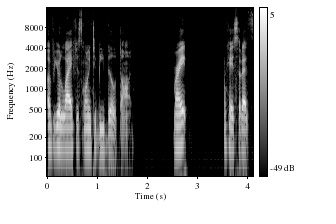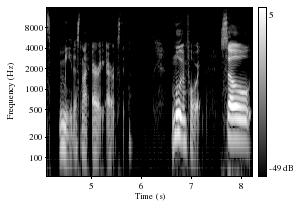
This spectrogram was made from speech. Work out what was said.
of your life is going to be built on, right? Okay, so that's me. That's not Erik Erikson. Moving forward. So,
